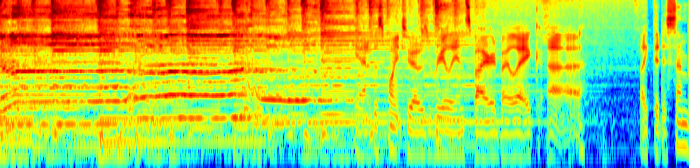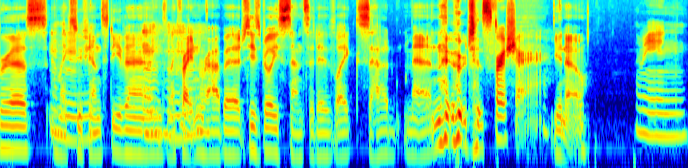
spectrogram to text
No. Point too, I was really inspired by like uh, like the Decemberists and like Mhm. Sufjan Stevens and like Frightened Mhm. Rabbit. Just these really sensitive, like sad men who just For sure. you know. I mean,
